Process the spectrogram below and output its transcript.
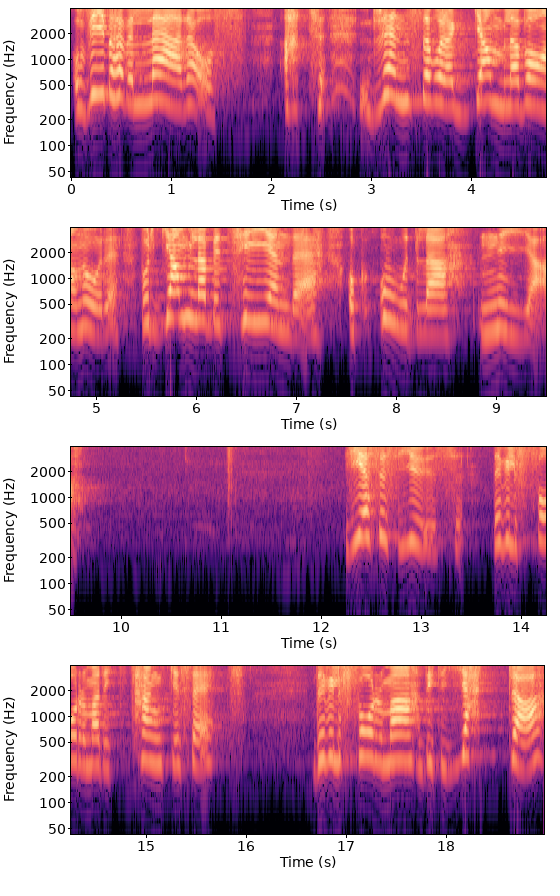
Och vi behöver lära oss att rensa våra gamla vanor, vårt gamla beteende och odla nya. Jesus ljus, det vill forma ditt tankesätt. Det vill forma ditt hjärta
